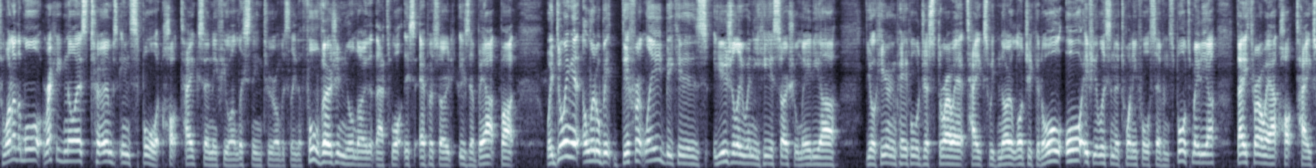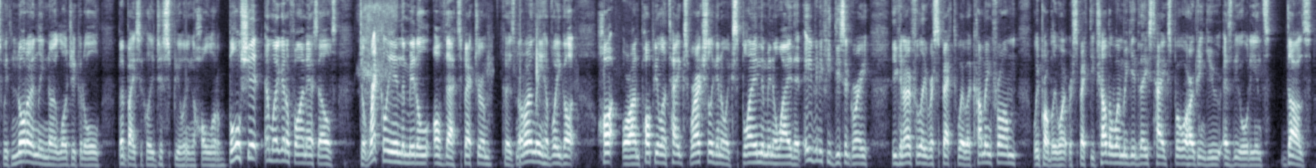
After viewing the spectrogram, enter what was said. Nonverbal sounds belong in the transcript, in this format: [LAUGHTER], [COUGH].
It's one of the more recognised terms in sport, hot takes. And if you are listening to obviously the full version, you'll know that that's what this episode is about. But we're doing it a little bit differently because usually when you hear social media, you're hearing people just throw out takes with no logic at all. Or if you listen to 24 7 sports media, they throw out hot takes with not only no logic at all, but basically just spewing a whole lot of bullshit. And we're going to find ourselves directly in the middle of that spectrum because not only have we got hot or unpopular takes, we're actually going to explain them in a way that even if you disagree, you can hopefully respect where we're coming from. We probably won't respect each other when we give these takes, but we're hoping you, as the audience, does.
